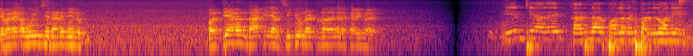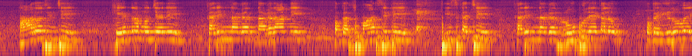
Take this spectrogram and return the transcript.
ఎవరైనా ఊహించారంటే నేను మధ్యాహ్నం దాకా ఇలా సిటీ ఉన్నట్టున్నదా లేదా కరీంనగర్ ఏం చేయాలి? కరీంనగర్ పార్లమెంట్ పరిధిలో అని ఆలోచించి కేంద్రం నుంచి వెళ్ళి కరీంనగర్ నగరాన్ని ఒక స్మార్ట్ సిటీ తీసుకొచ్చి కరీంనగర్ రూపురేఖలు ఒక ఇరవై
